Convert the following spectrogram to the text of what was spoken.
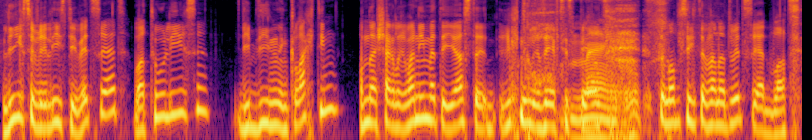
Lierse verliest die wedstrijd. Wat doet Lierse? Die dienen een klacht in, omdat Charleroi niet met de juiste rugnummers heeft gespeeld ten opzichte van het wedstrijdblad.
